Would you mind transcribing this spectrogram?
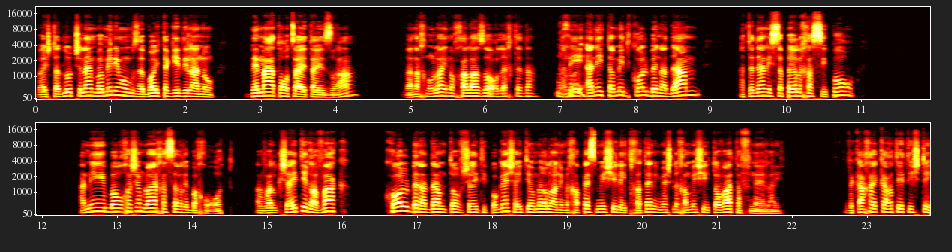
וההשתדלות שלהם במינימום זה בואי תגידי לנו במה את רוצה את העזרה, ואנחנו אולי נוכל לעזור, לך תדע. נכון. אני, אני תמיד, כל בן אדם, אתה יודע, אני אספר לך סיפור. אני, ברוך השם, לא היה חסר לי בחורות, אבל כשהייתי רווק, כל בן אדם טוב שהייתי פוגש, הייתי אומר לו, אני מחפש מישהי להתחתן, אם יש לך מישהי טובה, תפנה אליי. וככה הכרתי את אשתי.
